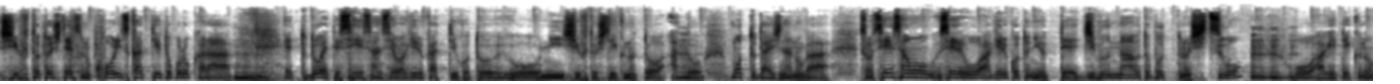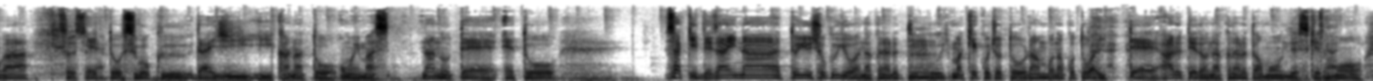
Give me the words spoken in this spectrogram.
シフトとしてその効率化っていうところから、うん、えっと、どうやって生産性を上げるかっていうことにシフトしていくのと、あと、もっと大事なのが、その生産を、性を上げることによって自分のアウトプットの質を、を上げていくのが、えっと、すごく大事かなと思います。なので、えっと、さっきデザイナーという職業はなくなるっていう、うん、まあ結構ちょっと乱暴なことは言って、ある程度なくなるとは思うんですけども、はい、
